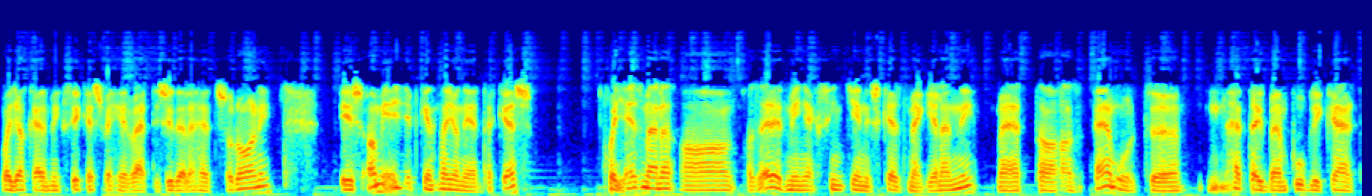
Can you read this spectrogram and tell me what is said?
vagy akár még Székesfehérvárt is ide lehet sorolni. És ami egyébként nagyon érdekes, hogy ez már a, az eredmények szintjén is kezd megjelenni, mert az elmúlt hetekben publikált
